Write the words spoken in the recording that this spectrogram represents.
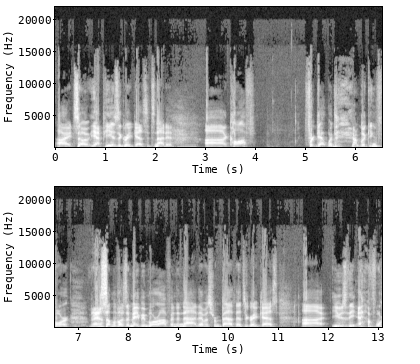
All right. So, yeah, pee is a great guess. It's not it. Uh, cough. Forget what they're looking for. Yeah. Some of us, it may be more often than not. That was from Beth. That's a great guess. Uh, use the F word.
